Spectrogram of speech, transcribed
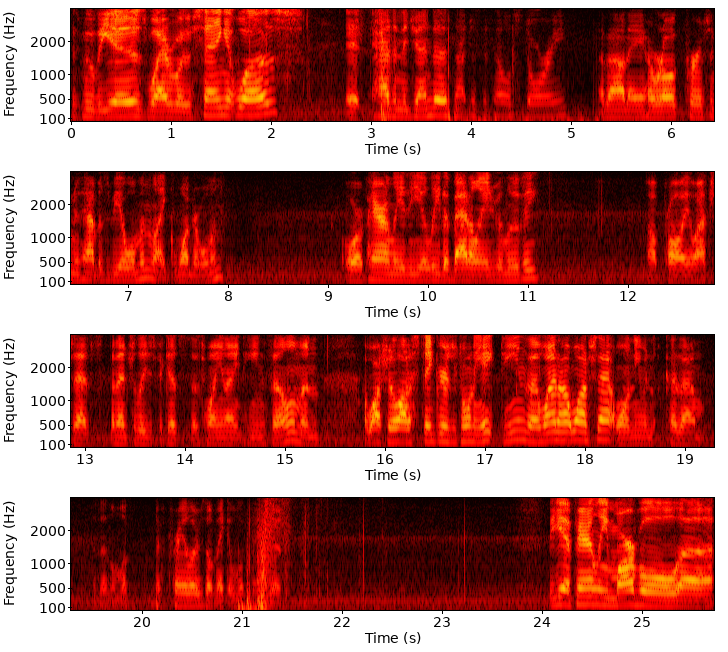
this movie is what everybody was saying it was it has an agenda. It's not just to tell a story about a heroic person who happens to be a woman, like Wonder Woman, or apparently the Alita Battle Angel movie. I'll probably watch that eventually, just because it's a 2019 film, and I watched a lot of stinkers of 2018. So why not watch that one? Even because I'm it doesn't look the trailers don't make it look that good. But yeah, apparently Marvel uh,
